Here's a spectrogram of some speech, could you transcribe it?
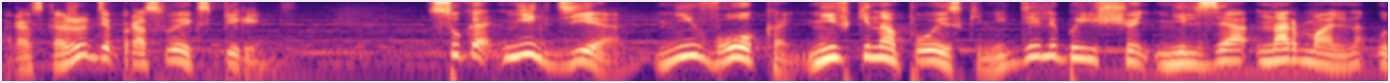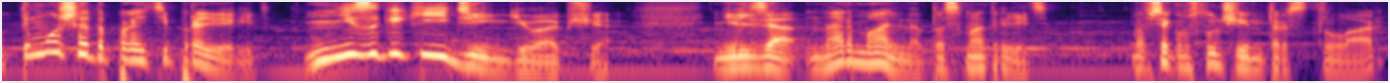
расскажу тебе про свой экспириенс. Сука, нигде, ни в Okko, ни в Кинопоиске, нигде либо еще нельзя нормально, вот ты можешь это пройти проверить, ни за какие деньги вообще, нельзя нормально посмотреть, во всяком случае, Интерстеллар,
